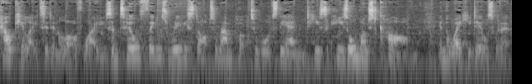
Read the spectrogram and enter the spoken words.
calculated in a lot of ways until things really start to ramp up towards the end. He's he's almost calm in the way he deals with it.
